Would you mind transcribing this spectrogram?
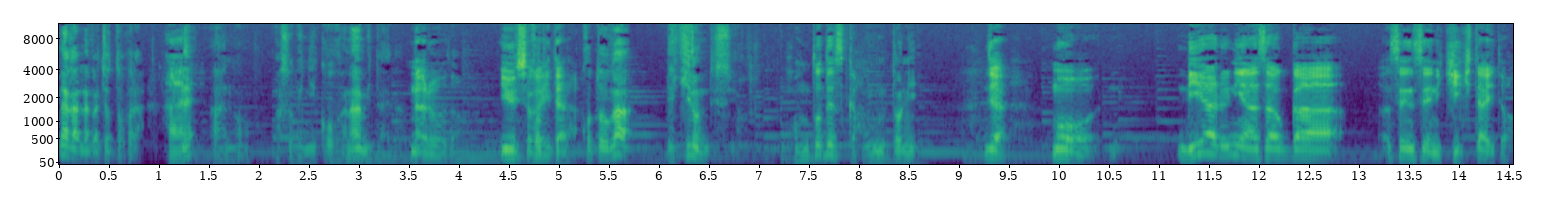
なんかなんかちょっとほら、はい。ねあの遊びに行こうかなみたいな。なるほど。優勝がいたら。ことができるんですよ本当ですか？本当にじゃあ、もう、リアルに浅岡先生に聞きたいと。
